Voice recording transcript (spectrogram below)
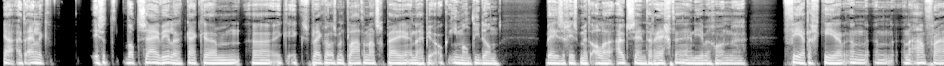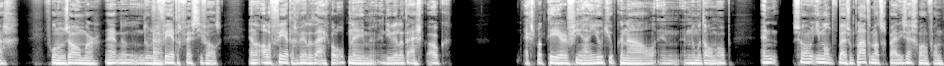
ja, uiteindelijk is het wat zij willen. Kijk, ehm, eh, ik, ik spreek wel eens met platenmaatschappijen. En dan heb je ook iemand die dan bezig is met alle uitzendrechten. En die hebben gewoon veertig keer een, een, een aanvraag voor een zomer. Hè. Dan doen ze Ja. 40 festivals. En alle 40 willen het eigenlijk wel opnemen. En die willen het eigenlijk ook exploiteren via een YouTube kanaal. En, en noem het allemaal op. En zo iemand bij zo'n platenmaatschappij die zegt gewoon van...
